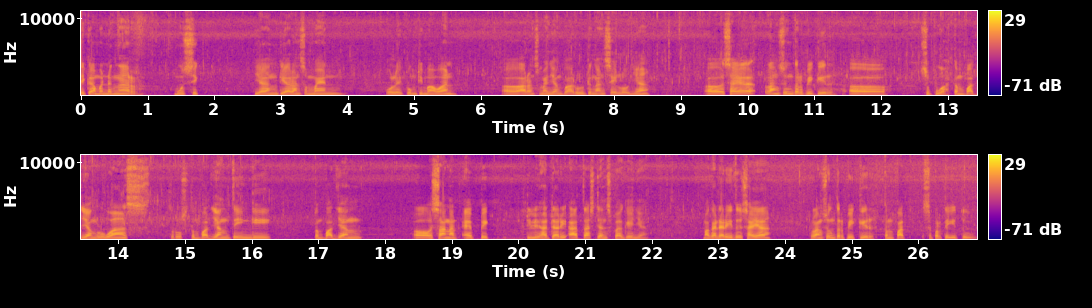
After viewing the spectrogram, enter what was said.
Ketika mendengar musik yang diaransemen oleh Bung Dimawan, uh, aransemen yang baru dengan selonya, uh, saya langsung terpikir uh, sebuah tempat yang luas, terus tempat yang tinggi, tempat yang uh, sangat epik dilihat dari atas dan sebagainya. Maka dari itu saya langsung terpikir tempat seperti itu.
